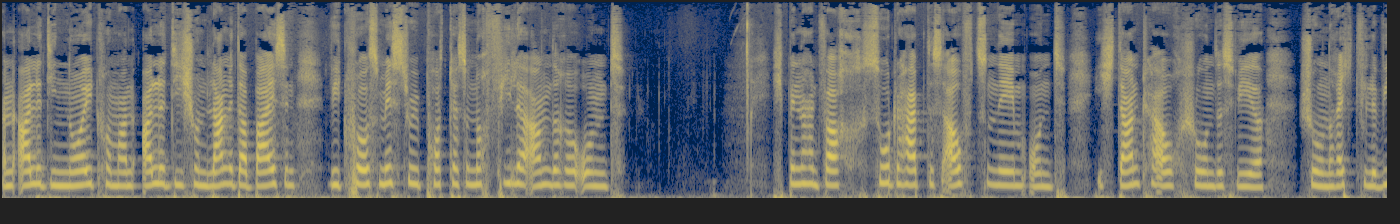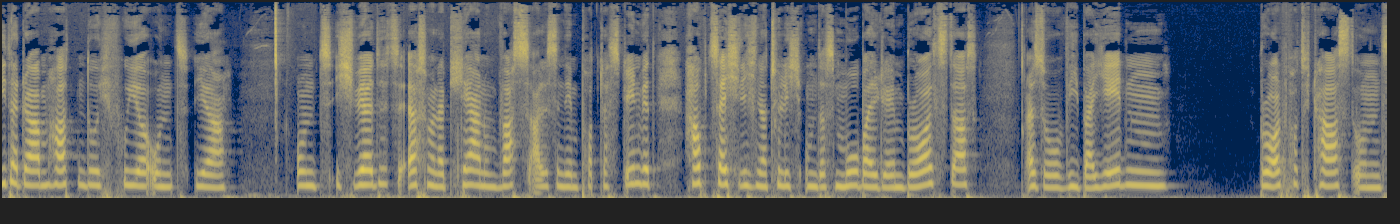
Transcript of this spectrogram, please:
an alle, die neu kommen, an alle, die schon lange dabei sind, wie Cross Mystery Podcast und noch viele andere und ich bin einfach so gehypt, das aufzunehmen und ich danke auch schon, dass wir schon recht viele Wiedergaben hatten durch früher und ja. Und ich werde jetzt erstmal erklären, um was alles in dem Podcast gehen wird. Hauptsächlich natürlich um das Mobile Game Brawl Stars. Also wie bei jedem Brawl Podcast und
